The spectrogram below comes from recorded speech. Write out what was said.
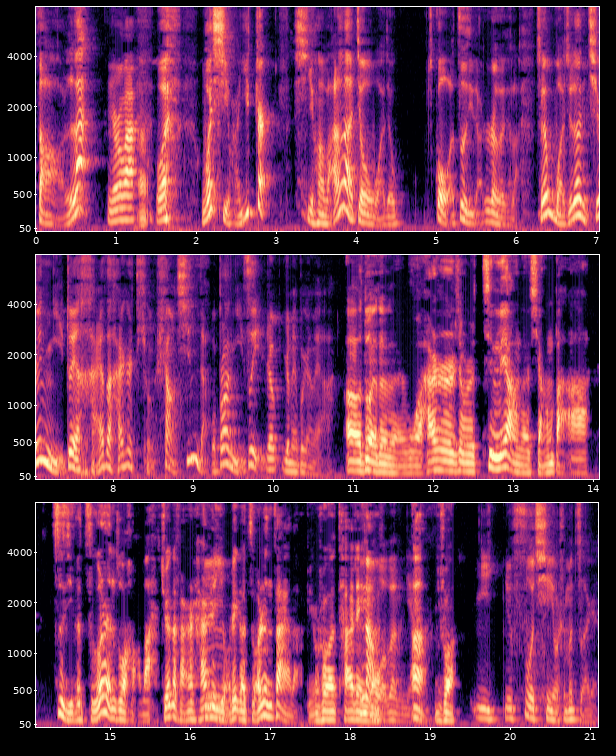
走了，你知道吧？嗯我我喜欢一阵儿，喜欢完了就我就过我自己的日子去了。所以我觉得其实你对孩子还是挺上心的，我不知道你自己认认为不认为啊？哦，对对对，我还是就是尽量的想把自己的责任做好吧，觉得反正还是有这个责任在的。比如说他这个，那我问问你啊，你说，你你父亲有什么责任？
